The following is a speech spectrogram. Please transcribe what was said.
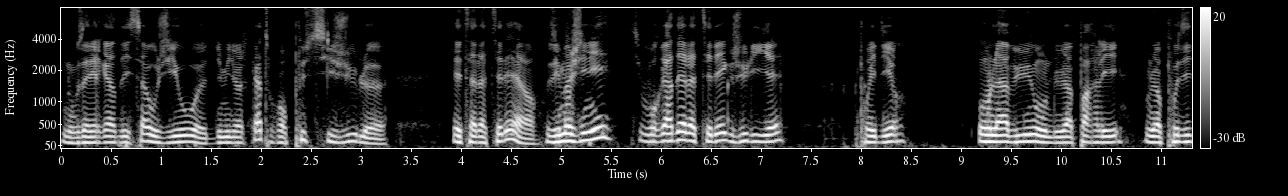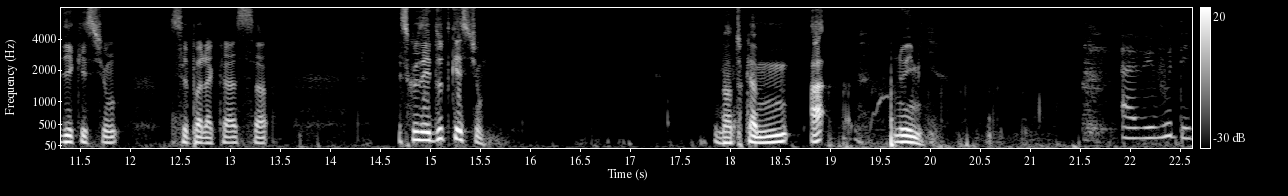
Donc vous allez regarder ça au JO 2024, encore plus si Jules euh, est à la télé. Alors, vous imaginez, si vous regardez à la télé que Jules y est, vous pourrez dire on l'a vu, on lui a parlé, on lui a posé des questions. C'est pas la classe, ça. Est-ce que vous avez d'autres questions? Eh ben, En tout cas, ah, Noémie. Avez-vous des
